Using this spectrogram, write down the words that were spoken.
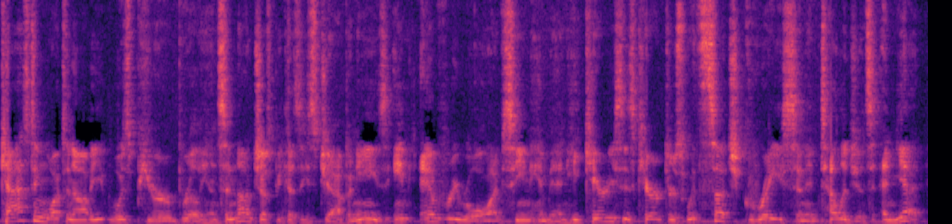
Casting Watanabe was pure brilliance, and not just because he's Japanese. In every role I've seen him in, he carries his characters with such grace and intelligence, and yet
